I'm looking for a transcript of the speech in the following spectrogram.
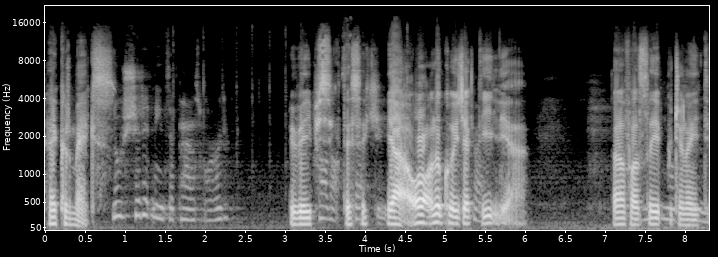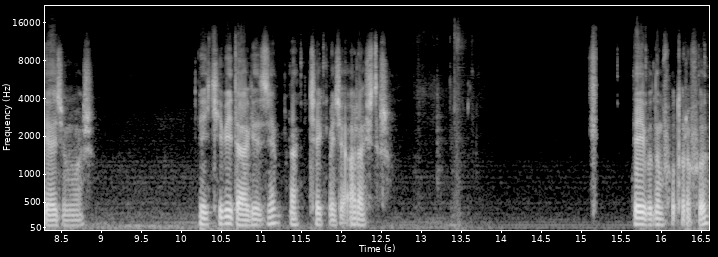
Hacker Max. No shit, it needs a password. Üvey pislik desek. Ya o onu koyacak değil ya. Daha fazla ipucuna ihtiyacım var. Peki bir daha gezeceğim. Heh, çekmece araştır. David'ın fotoğrafı.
